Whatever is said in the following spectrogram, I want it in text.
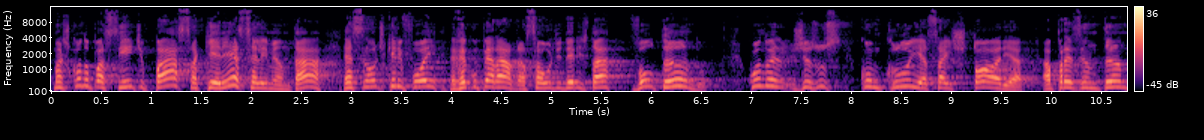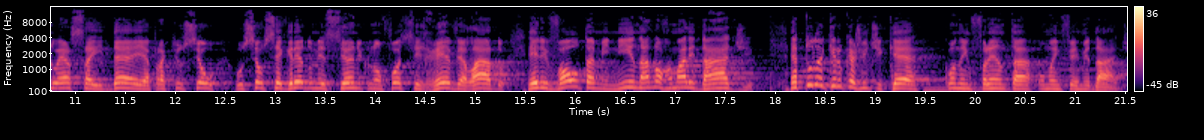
Mas quando o paciente passa a querer se alimentar, é sinal de que ele foi recuperado, a saúde dele está voltando. Quando Jesus conclui essa história, apresentando essa ideia para que o seu, o seu segredo messiânico não fosse revelado, ele volta a menina à normalidade. É tudo aquilo que a gente quer quando enfrenta uma enfermidade.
